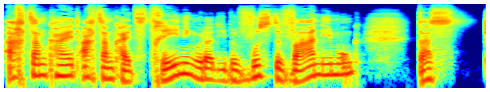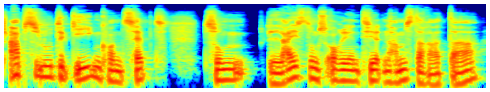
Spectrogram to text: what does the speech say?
Achtsamkeit, Achtsamkeitstraining oder die bewusste Wahrnehmung das absolute Gegenkonzept zum leistungsorientierten Hamsterrad dar.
